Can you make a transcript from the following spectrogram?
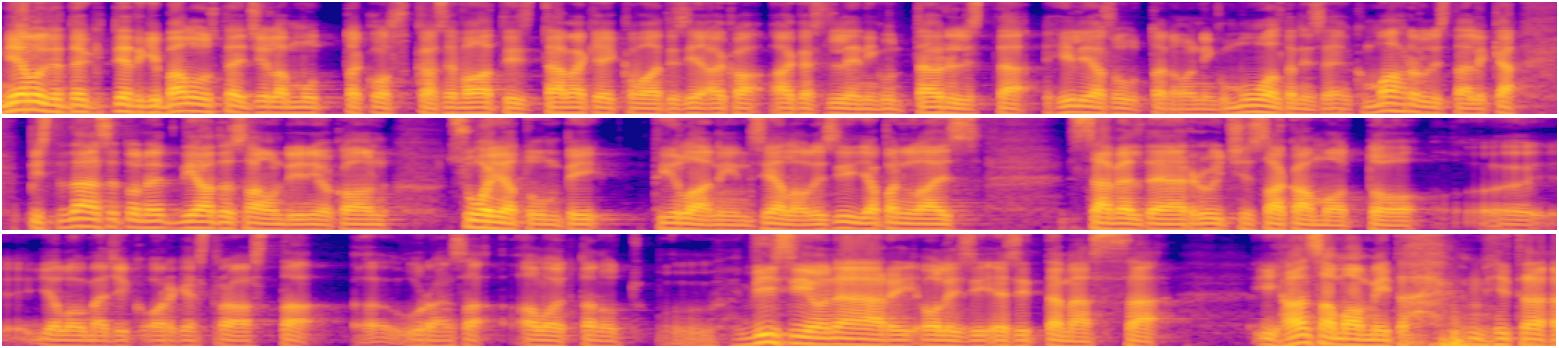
Mieluiten tietenkin Balloon Stageilla, mutta koska se vaatisi, tämä keikka vaatisi aika, aika niin kuin täydellistä hiljaisuutta noin niin kuin muualta, niin se ei ole mahdollista. Eli pistetään se tuonne The Other Soundiin, joka on suojatumpi tila, niin siellä olisi japanilais säveltäjä Ruichi Sakamoto Yellow Magic Orkestraasta uransa aloittanut visionääri olisi esittämässä – ihan sama mitä, mitä.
